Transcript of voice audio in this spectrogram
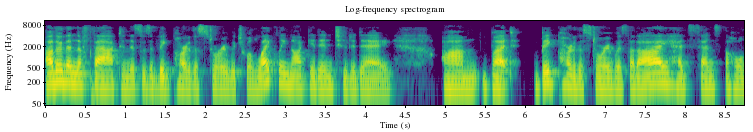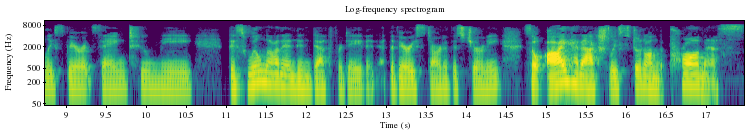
other than the fact, and this was a big part of the story, which we'll likely not get into today, um, but big part of the story was that I had sensed the Holy Spirit saying to me, this will not end in death for David at the very start of this journey. So I had actually stood on the promise,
